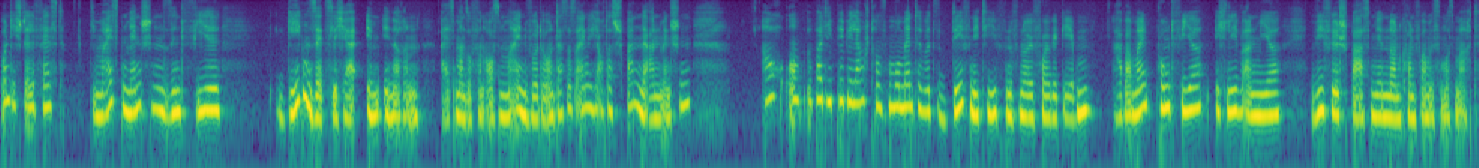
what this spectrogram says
Und ich stelle fest, die meisten Menschen sind viel gegensätzlicher im Inneren, als man so von außen meinen würde. Und das ist eigentlich auch das Spannende an Menschen. Auch um, über die Pippi Langstrumpf-Momente wird es definitiv eine neue Folge geben. Aber mein Punkt 4, ich lebe an mir, wie viel Spaß mir Nonkonformismus macht.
